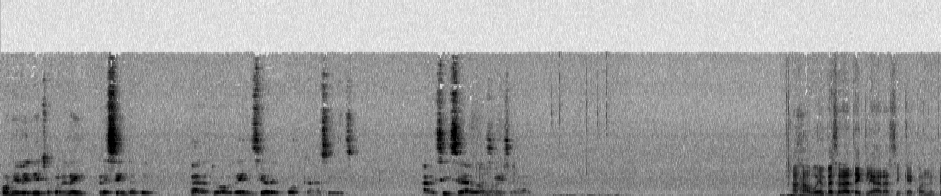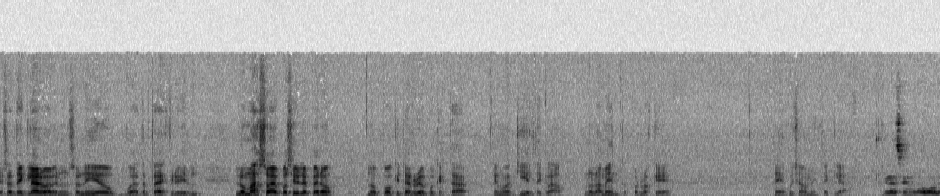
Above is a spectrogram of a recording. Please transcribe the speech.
ponele, de hecho, ponele ahí, preséntate para tu audiencia del podcast, así dice. A ver si dice algo así. Ajá, voy a empezar a teclear, así que cuando empiece a teclear va a haber un sonido, voy a tratar de escribir lo más suave posible, pero no puedo quitar ruido porque está tengo aquí el teclado. Lo lamento por los que te escuchado mis teclados. Gracias a la bola.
